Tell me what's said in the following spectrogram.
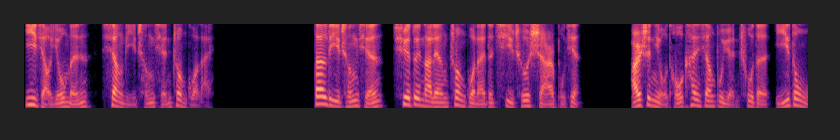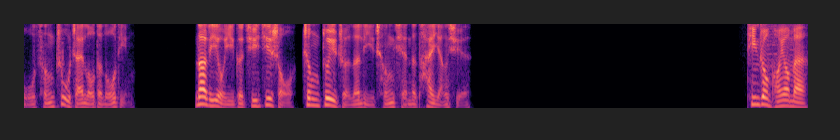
一脚油门向李承前撞过来。但李承前却对那辆撞过来的汽车视而不见，而是扭头看向不远处的一栋五层住宅楼的楼顶，那里有一个狙击手正对准了李承前的太阳穴。听众朋友们，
